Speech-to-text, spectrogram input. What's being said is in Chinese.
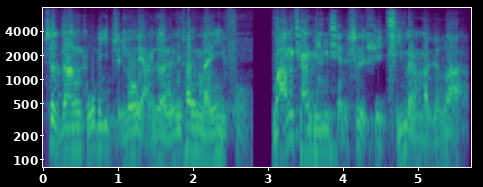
这张图里只有两个人穿蓝衣服，王强明显是许奇冷的人、啊。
